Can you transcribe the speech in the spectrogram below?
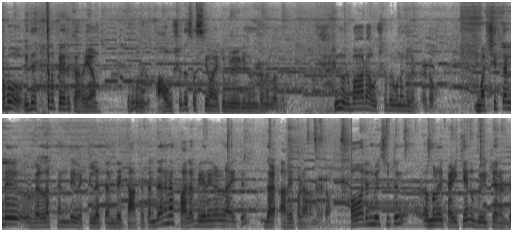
അപ്പോൾ ഇത് എത്ര പേർക്ക് അറിയാം? ഒരു ഔഷധ സസ്യമായിട്ട് ഉപയോഗിക്കുന്നുണ്ടെന്നുള്ളത്. ഇതിന് ഒരുപാട് ഔഷധ ഗുണങ്ങളുണ്ട് കേട്ടോ. മഷിത്തണ്ട് വെള്ളത്തണ്ട് വെറ്റിലത്തണ്ട് കാക്കത്തണ്ട് അങ്ങനെ പല പേരുകളിലായിട്ട് ഇത് അറിയപ്പെടാറുണ്ട് കേട്ടോ. ഓരൻ വെച്ചിട്ട് നമ്മൾ കഴിക്കാൻ ഉപയോഗിക്കാറുണ്ട്.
